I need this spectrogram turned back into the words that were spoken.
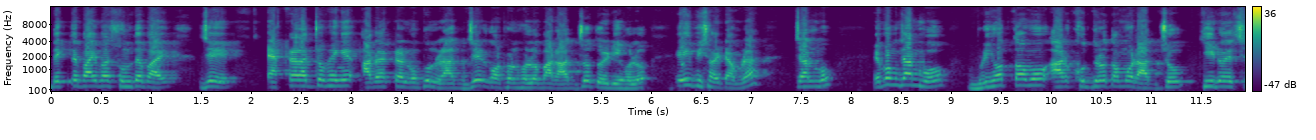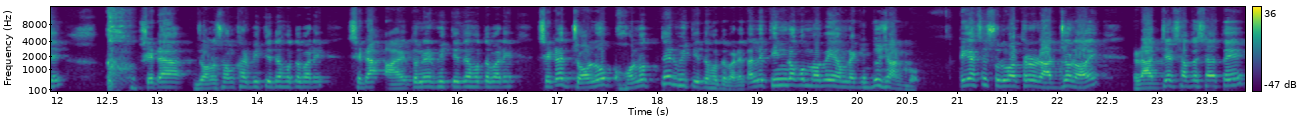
দেখতে পাই বা শুনতে পাই যে একটা রাজ্য ভেঙে আরও একটা নতুন রাজ্যের গঠন হলো বা রাজ্য তৈরি হলো, এই বিষয়টা আমরা জানব। এবং জানব বৃহত্তম আর ক্ষুদ্রতম রাজ্য কি রয়েছে? সেটা জনসংখ্যার ভিত্তিতে হতে পারে, সেটা আয়তনের ভিত্তিতে হতে পারে, সেটা জনঘনত্বের ভিত্তিতে হতে পারে। তাহলে তিন রকম ভাবেই আমরা কিন্তু জানব। ঠিক আছে? শুধুমাত্র রাজ্য নয়, রাজ্যের সাথে সাথে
